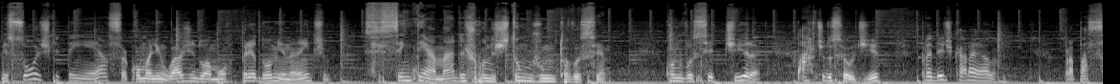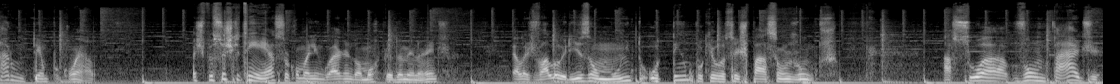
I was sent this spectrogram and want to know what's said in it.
Pessoas que têm essa como a linguagem do amor predominante se sentem amadas quando estão junto a você. Quando você tira parte do seu dia para dedicar a ela, para passar um tempo com ela. As pessoas que têm essa como a linguagem do amor predominante, elas valorizam muito o tempo que vocês passam juntos. A sua vontade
